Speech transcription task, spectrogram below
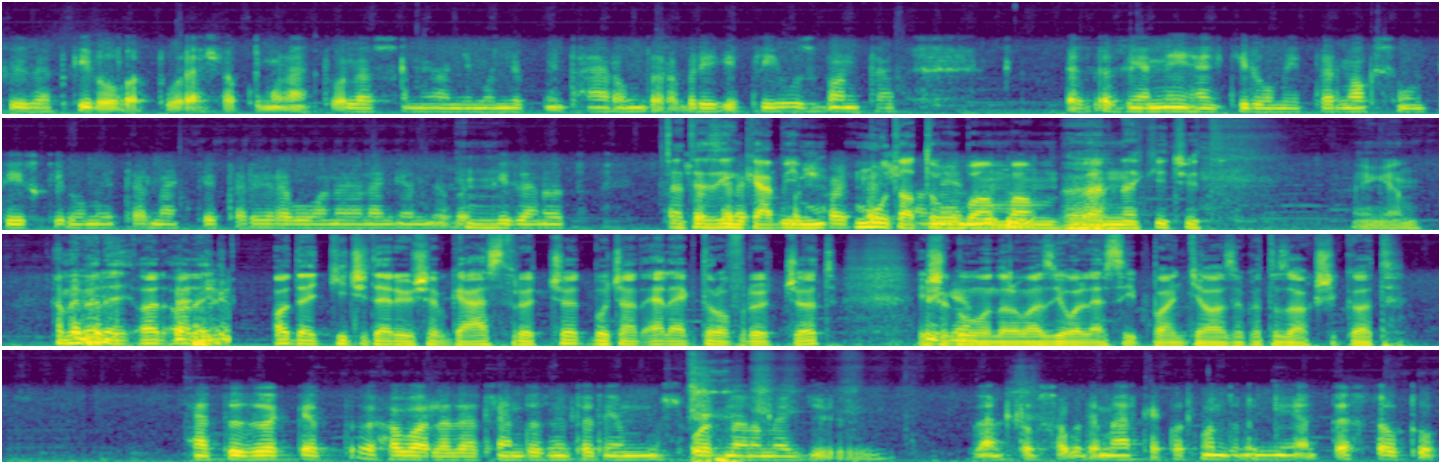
fűzet kilovattórás akkumulátor lesz, ami annyi mondjuk, mint három darab régi Priusban, tehát ez, ez ilyen néhány kilométer, maximum 10 kilométer megtételére volna elegendő, vagy Mhm. 15. Tehát ez inkább így mutatóban van benne kicsit. Igen. Hát meg ad egy, ad, ad, egy, ad egy kicsit erősebb gázfröccsöt, bocsánat, elektrofröccsöt, és Igen. akkor gondolom az jól leszippantja azokat az aksikat. Hát ezeket hamar le lehet rendezni, tehát én most volt nálam egy, nem tudom szabad de márkákat mondani, hogy milyen tesztautó,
